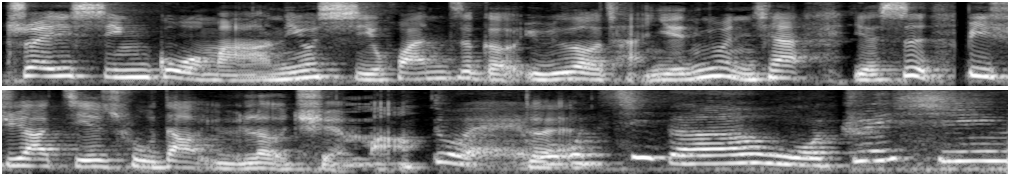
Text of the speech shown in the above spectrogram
追星过吗？你有喜欢这个娱乐产业？因为你现在也是必须要接触到娱乐圈嘛。对，对，我我记得我追星，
